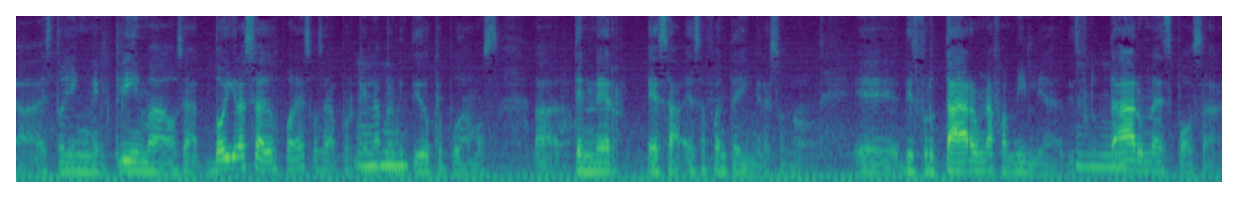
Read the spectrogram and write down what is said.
ah, estoy en el clima, o sea, doy gracias a Dios por eso, o sea, porque Él ha permitido que podamos ah, tener esa, esa fuente de ingreso, ¿no? Eh, disfrutar una familia, disfrutar una esposa.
